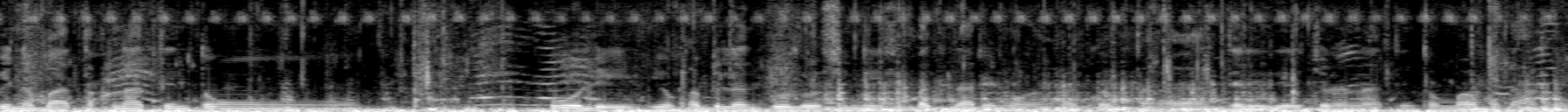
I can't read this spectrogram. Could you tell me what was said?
binabatak natin itong huli yung kabilang dulo sinisipat na rin mga kagwanta. Kaya dire diretso na natin itong babatakin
